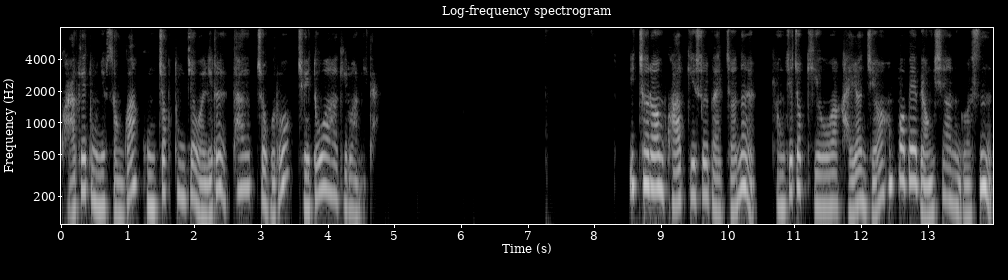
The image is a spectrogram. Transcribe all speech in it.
과학의 독립성과 공적 통제 원리를 타협적으로 제도화하기로 합니다. 이처럼 과학기술 발전을 경제적 기여와 관련지어 헌법에 명시하는 것은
